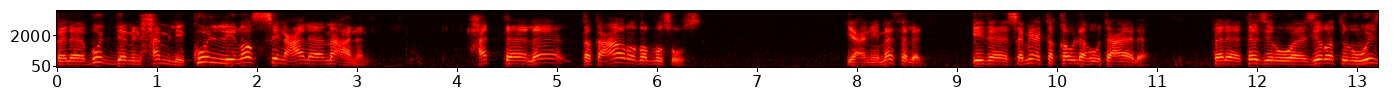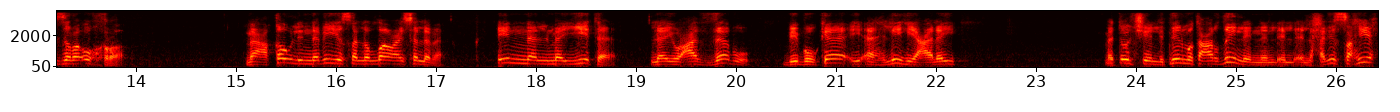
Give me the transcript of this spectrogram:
فلا بد من حمل كل نص على معنى حتى لا تتعارض النصوص. يعني مثلا إذا سمعت قوله تعالى فلا تزر وازرة وزر أخرى مع قول النبي صلى الله عليه وسلم إن الميت لا يعذب ببكاء أهله عليه. ما تقولش الاثنين متعارضين لأن الحديث صحيح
